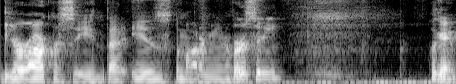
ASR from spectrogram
bureaucracy that is the modern university. Okay,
